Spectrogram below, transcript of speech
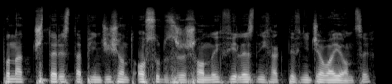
ponad 450 osób zrzeszonych, wiele z nich aktywnie działających.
